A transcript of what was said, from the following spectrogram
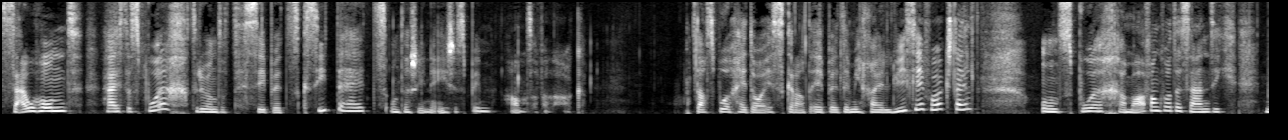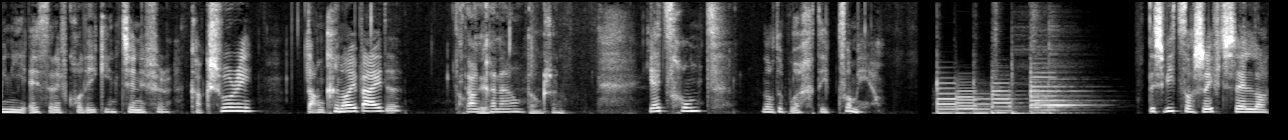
Sauhund heißt das Buch, 370 Seiten hat und erschienen ist es beim Hansa Verlag. Das Buch hat uns gerade eben der Michael Luisier vorgestellt und das Buch am Anfang der Sendung meine SRF-Kollegin Jennifer Kakshuri. Danke euch beiden. Danke, Danke auch. Dankeschön. Jetzt kommt noch der Buchtipp von mir. Der Schweizer Schriftsteller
